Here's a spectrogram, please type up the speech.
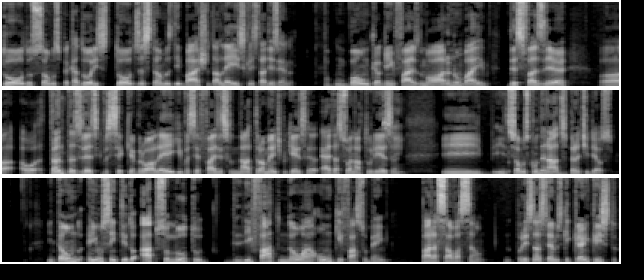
todos somos pecadores, todos estamos debaixo da lei, isso que ele está dizendo um bom que alguém faz numa hora não vai desfazer uh, uh, tantas vezes que você quebrou a lei, que você faz isso naturalmente, porque isso é da sua natureza, e, e, somos condenados perante Deus. Então, em um sentido absoluto, de fato, não há um que faça o bem para a salvação. Por isso nós temos que crer em Cristo.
